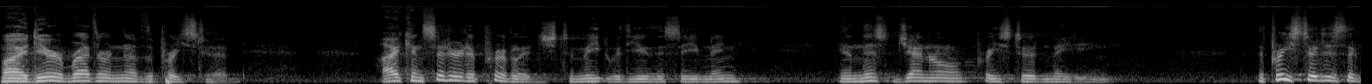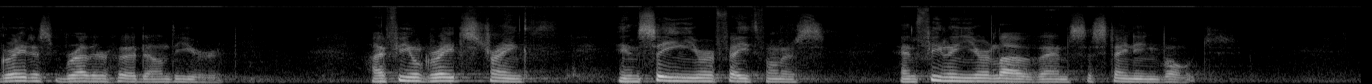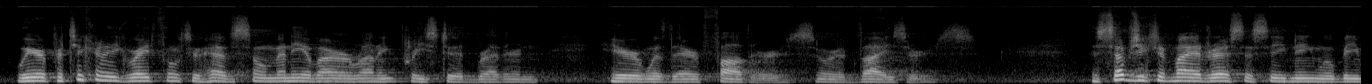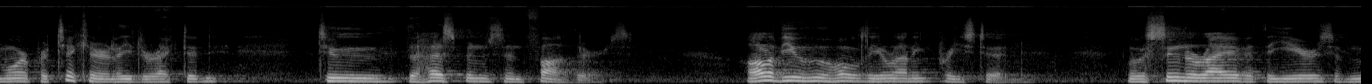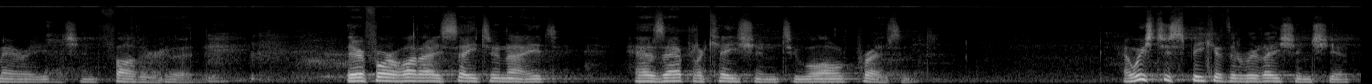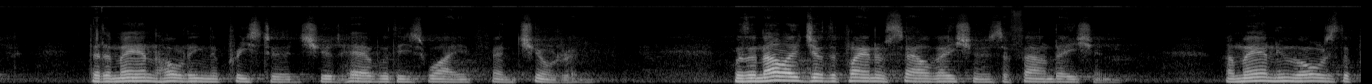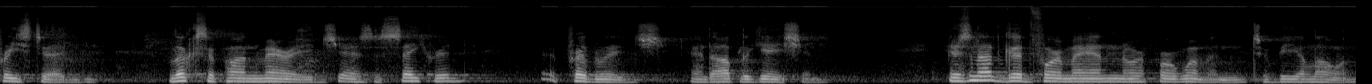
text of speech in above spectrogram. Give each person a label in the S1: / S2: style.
S1: My dear brethren of the priesthood, I consider it a privilege to meet with you this evening in this general priesthood meeting. The priesthood is the greatest brotherhood on the earth. I feel great strength in seeing your faithfulness and feeling your love and sustaining vote. We are particularly grateful to have so many of our Aaronic priesthood brethren here with their fathers or advisors. The subject of my address this evening will be more particularly directed to the husbands and fathers. All of you who hold the Aaronic priesthood will soon arrive at the years of marriage and fatherhood. Therefore, what I say tonight has application to all present. I wish to speak of the relationship that a man holding the priesthood should have with his wife and children. With a knowledge of the plan of salvation as a foundation, a man who holds the priesthood looks upon marriage as a sacred privilege and obligation. It is not good for man nor for woman to be alone.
